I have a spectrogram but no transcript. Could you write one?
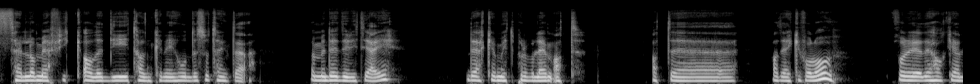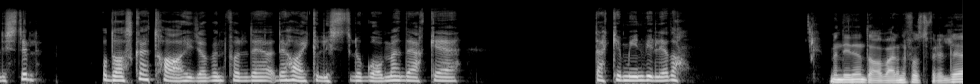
selv om jeg fikk alle de tankene i hodet, så tenkte jeg, ja, men det driter jeg i. Det er ikke mitt problem at, at, eh, at jeg ikke får lov, for det, det har ikke jeg lyst til. Og da skal jeg ta hijaben, for det, det har jeg ikke lyst til å gå med, det er ikke, det er ikke min vilje, da. Men dine daværende fosterforeldre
